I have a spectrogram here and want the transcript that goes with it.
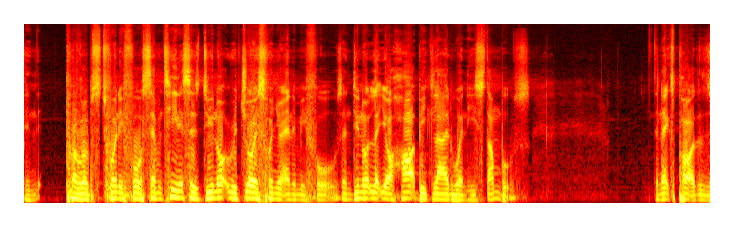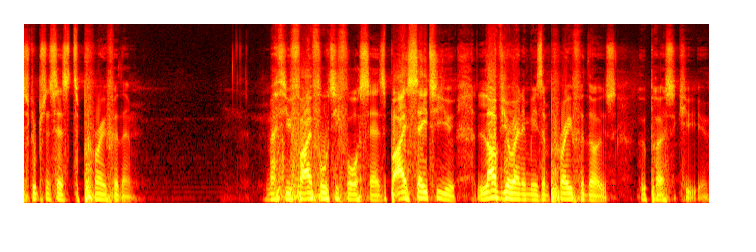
In Proverbs 24 17, it says, Do not rejoice when your enemy falls, and do not let your heart be glad when he stumbles. The next part of the description says to pray for them. Matthew 5:44 says, "But I say to you, love your enemies and pray for those who persecute you."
